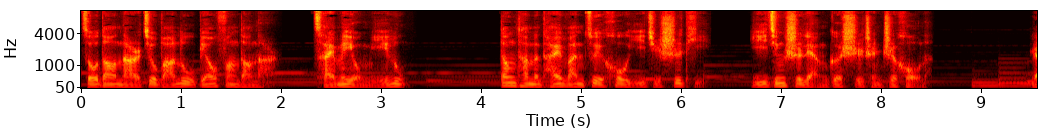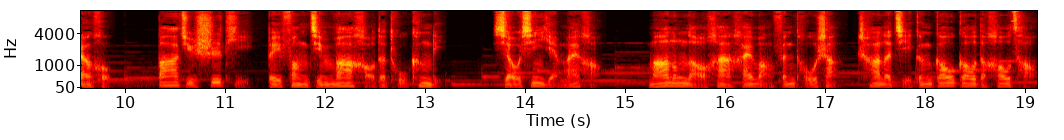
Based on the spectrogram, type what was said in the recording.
走到哪儿就把路标放到哪儿，才没有迷路。当他们抬完最后一具尸体，已经是两个时辰之后了。然后，八具尸体被放进挖好的土坑里，小心掩埋好。麻龙老汉还往坟头上插了几根高高的蒿草，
